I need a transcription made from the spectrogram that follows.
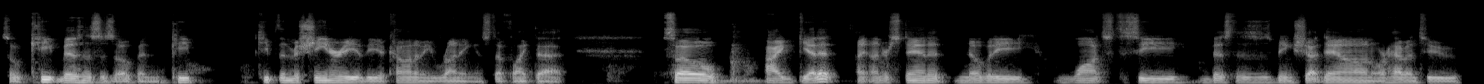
So keep businesses open, keep keep the machinery of the economy running and stuff like that. So I get it. I understand it. Nobody wants to see businesses being shut down or having to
